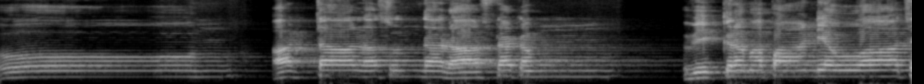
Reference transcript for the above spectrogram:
ॐ अट्टालसुन्दराष्टकम् विक्रमपाण्ड्य उवाच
